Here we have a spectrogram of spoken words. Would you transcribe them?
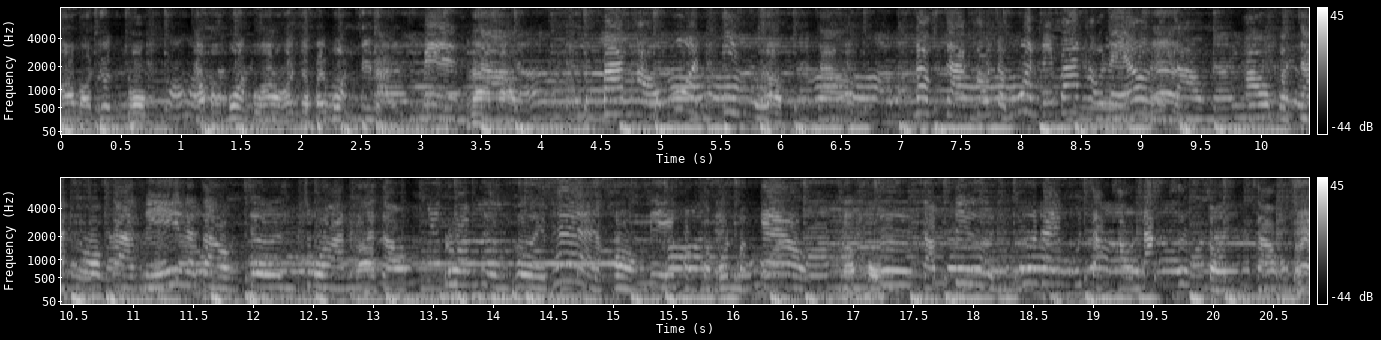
มายกย่องเอามาชื่นชมเอามาม่วนหมู่เฮาเขาจะไปม่วนที่ไหนแม่นนะเจ้าครับ บ้านเฮาม่วนที่สุดครับนะเจ้านอกจากเขาจะม่วนในบ้านเฮาแล้วนะเจ้าเฮาก็จัดโอกาสนี้นะเจ้าเจิญจวนนะเจ้ารวมถึงเผยแพร่ของดีของตำบลบางแก้วครับผม คือกับตื่นเพื่อได้รู้จักเขานักขึ้นตนนะเจ้าคุณแม่แม่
